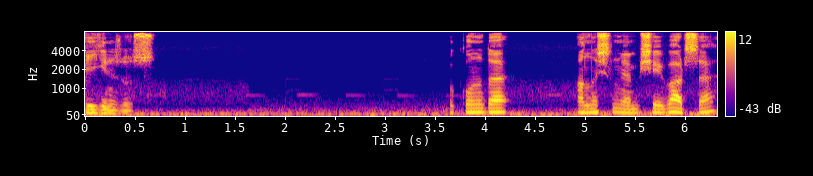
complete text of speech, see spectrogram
Bilginiz olsun. Bu konuda anlaşılmayan bir şey varsa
